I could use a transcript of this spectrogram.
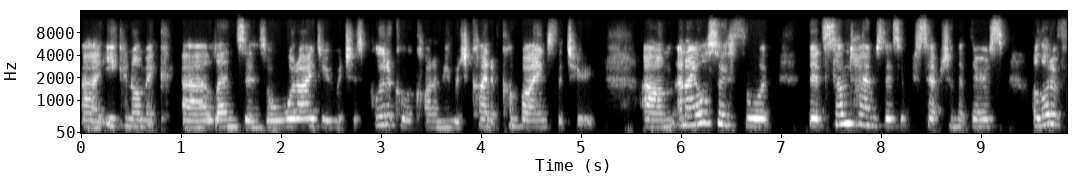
uh, economic uh, lenses, or what I do, which is political economy, which kind of combines the two. Um, and I also thought that sometimes there's a perception that there's a lot of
